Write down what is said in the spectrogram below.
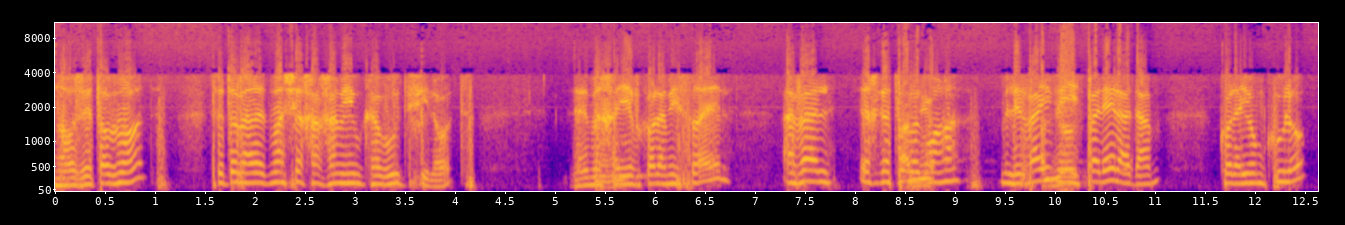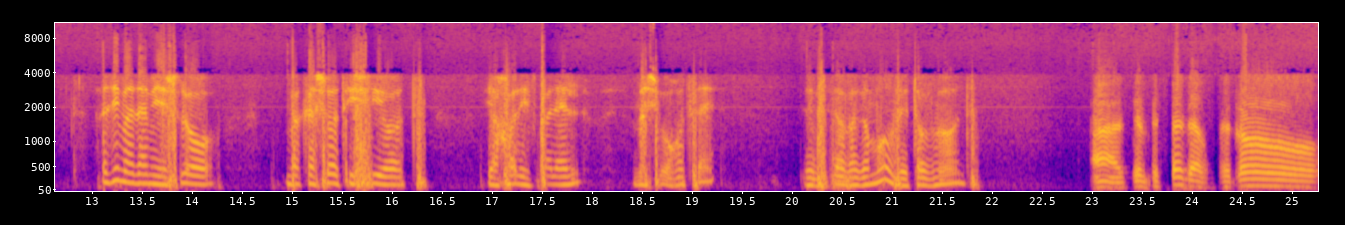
נו, זה טוב מאוד. זאת אומרת, מה שחכמים קבעו תפילות, זה מחייב כל עם ישראל, אבל איך כתוב בגמרא? לוואי ויתפלל אדם כל היום כולו, אז אם אדם יש לו בקשות אישיות, יכול להתפלל מה שהוא רוצה. זה בסדר גמור, זה טוב מאוד. אה, זה בסדר, זה לא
